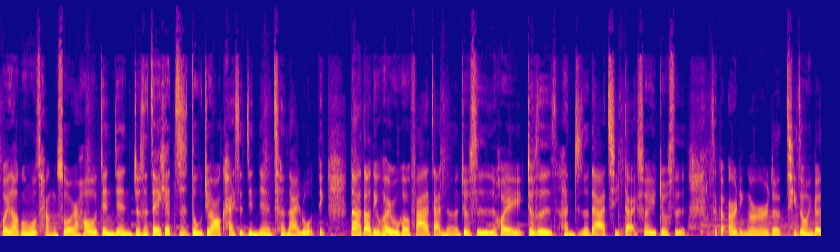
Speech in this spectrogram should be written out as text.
回到工作场所，然后渐渐就是这些制度就要开始渐渐尘埃落定。那到底会如何发展呢？就是会就是很值得大家期待。所以就是这个二零二二的其中一个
